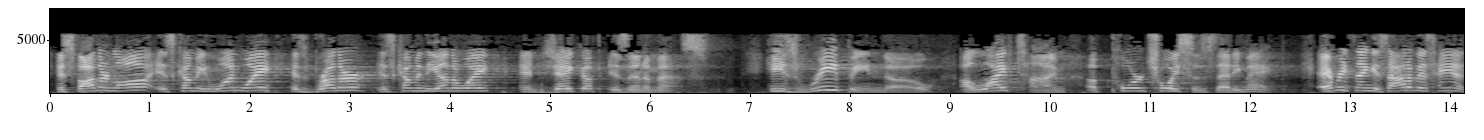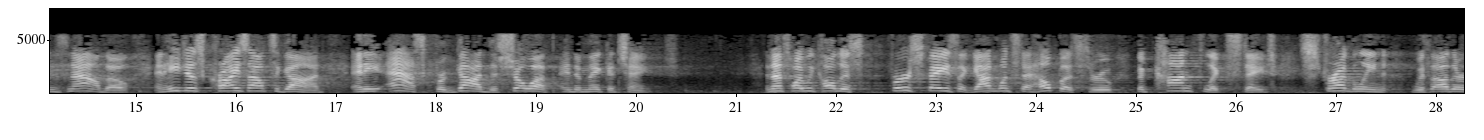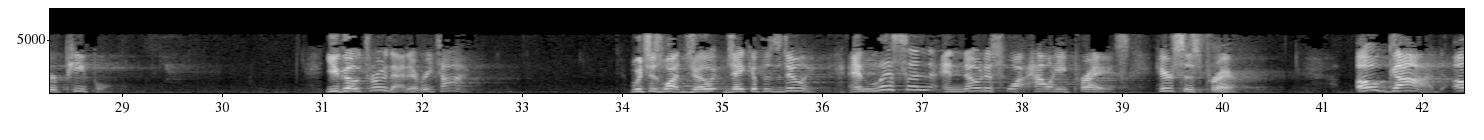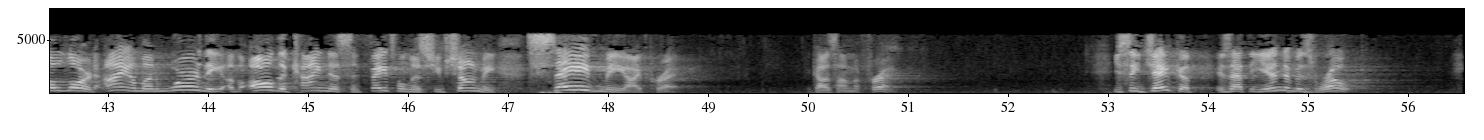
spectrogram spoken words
His father in law is coming one way, his brother is coming the other way, and Jacob is in a mess. He's reaping, though, a lifetime of poor choices that he made. Everything is out of his hands now, though, and he just cries out to God and he asks for God to show up and to make a change. And that's why we call this first phase that God wants to help us through the conflict stage, struggling with other people. You go through that every time, which is what jo- Jacob is doing. And listen and notice what, how he prays. Here's his prayer. Oh God, oh Lord, I am unworthy of all the kindness and faithfulness you've shown me. Save me, I pray, because I'm afraid. You see, Jacob is at the end of his rope.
